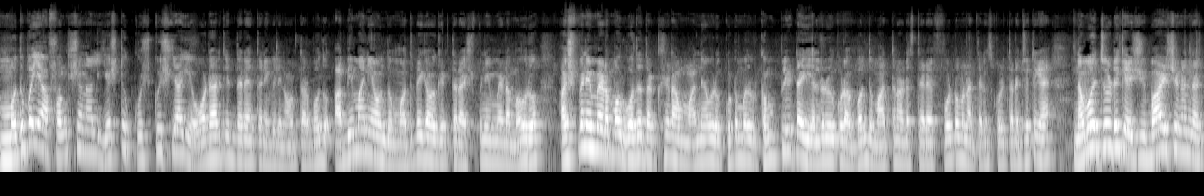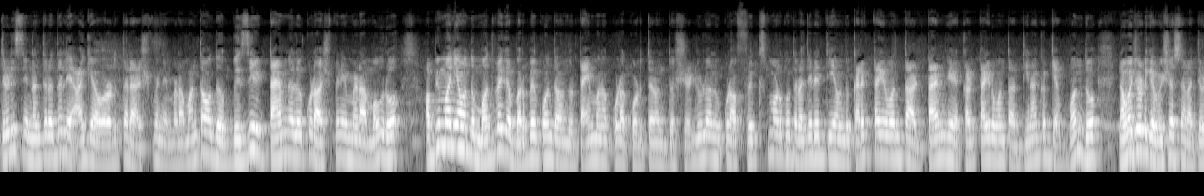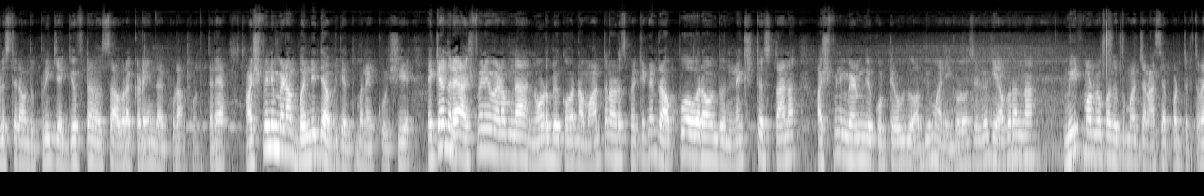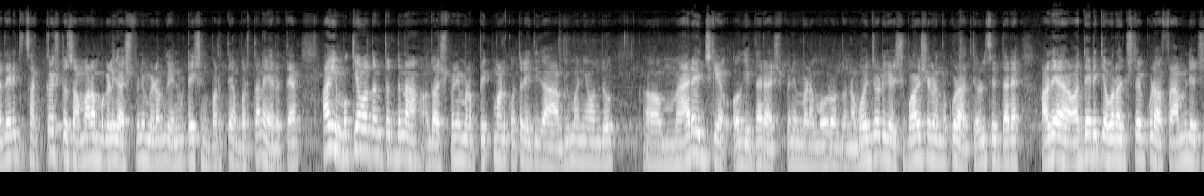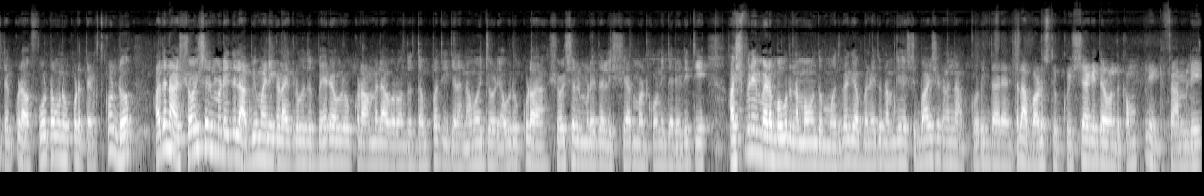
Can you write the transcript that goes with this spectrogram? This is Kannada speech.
ಮದುವೆಯ ಫಂಕ್ಷನ್ ಅಲ್ಲಿ ಎಷ್ಟು ಖುಷಿ ಖುಷಿಯಾಗಿ ಓಡಾಡ್ತಿದ್ದಾರೆ ಅಂತ ನೀವು ಇಲ್ಲಿ ನೋಡ್ತಾ ಇರ್ಬೋದು. ಅಭಿಮಾನಿಯ ಒಂದು ಮದುವೆಗೆ ಹೋಗಿರ್ತಾರೆ ಅಶ್ವಿನಿ ಮೇಡಮ್ ಅವರು. ಅಶ್ವಿನಿ ಮೇಡಮ್ ಅವ್ರು ಹೋದ ತಕ್ಷಣ ಮನೆಯವರು, ಕುಟುಂಬದವರು ಕಂಪ್ಲೀಟ್ ಆಗಿ ಎಲ್ಲರೂ ಕೂಡ ಬಂದು ಮಾತನಾಡಿಸ್ತಾರೆ ಫೋಟೋವನ್ನ ತೆಗೆಸ್ಕೊಳ್ತಾರೆ. ಜೊತೆಗೆ ನವಜೋಡಿಗೆ ಶುಭಾಶಯಗಳನ್ನ ತಿಳಿಸಿ ನಂತರದಲ್ಲಿ ಹಾಗೆ ಹೊರಡ್ತಾರೆ ಅಶ್ವಿನಿ ಮೇಡಮ್. ಅಂತ ಒಂದು ಬ್ಯುಸಿ ಟೈಮ್ನಲ್ಲೂ ಕೂಡ ಅಶ್ವಿನಿ ಮೇಡಮ್ ಅವರು ಅಭಿಮಾನಿಯ ಒಂದು ಮದುವೆಗೆ ಬರಬೇಕು ಅಂತ ಒಂದು ಟೈಮನ್ನು ಕೂಡ ಕೊಡ್ತಾರೆ ಒಂದು ಶೆಡ್ಯೂಲ್ ಅನ್ನು ಕೂಡ ಫಿಕ್ಸ್ ಮಾಡ್ಕೊತಾರೆ. ಅದೇ ರೀತಿಯ ಒಂದು ಕರೆಕ್ಟ್ ಆಗಿರುವಂತಹ ಟೈಮ್ಗೆ ಕರೆಕ್ಟ್ ಆಗಿರುವಂತಹ ದಿನಾಂಕಕ್ಕೆ ಬಂದು ನವಜೋಡಿಗೆ ವಿಶೇಷನ ತಿಳಿಸ್ತಾರೆ, ಒಂದು ಪ್ರೀತಿಯ ಗಿಫ್ಟ್ ಅನ್ನು ಸಹ ಅವರ ಕಡೆಯಿಂದ ಕೂಡ ಕೊಡ್ತಾರೆ. ಅಶ್ವಿನಿ ಮೇಡಮ್ ಬಂದಿದ್ದೆ ಅವರಿಗೆ ತುಂಬಾ ಖುಷಿ. ಯಾಕೆಂದ್ರೆ ಅಶ್ವಿನಿ ಮೇಡಮ್ನ ನೋಡಬೇಕು, ಅವ್ರನ್ನ ಮಾತನಾಡಿಸ್ಬೇಕು. ಯಾಕೆಂದರೆ ಅಪ್ಪು ಅವರ ಒಂದು ನೆಕ್ಸ್ಟ್ ಸ್ಥಾನ ಅಶ್ವಿನಿ ಮೇಡಮ್ಗೆ ಕೊಟ್ಟಿರುವುದು ಅಭಿಮಾನಿಗಳು. ಸೊ ಹೀಗಾಗಿ ಅವರನ್ನು ಮೀಟ್ ಮಾಡಬೇಕು ಅಂತ ತುಂಬ ಜನ ಆಸೆ ಪಡ್ತಿರ್ತಾರೆ. ಅದೇ ರೀತಿ ಸಾಕಷ್ಟು ಸಮಾರಂಭಗಳಿಗೆ ಅಶ್ವಿನಿ ಮೇಡಮ್ಗೆ ಇನ್ವಿಟೇಷನ್ ಬರ್ತೆ, ಬರ್ತಾನೆ ಇರುತ್ತೆ. ಹಾಗೆ ಮುಖ್ಯವಾದಂಥದ್ದನ್ನ ಒಂದು ಅಶ್ವಿನಿ ಮೇಡಮ್ ಪಿಕ್ ಮಾಡ್ಕೊತಾರೆ. ಇದೀಗ ಅಭಿಮಾನಿಯ ಒಂದು ಮ್ಯಾರೇಜ್ಗೆ ಹೋಗಿದ್ದಾರೆ. ಅಶ್ವಿನಿ ಮೇಡಮ್ ಅವರು ಒಂದು ನವಜೋಡಿಗೆ ಶುಭಾಶಯಗಳನ್ನು ಕೂಡ ತಿಳಿಸಿದ್ದಾರೆ. ಅದೇ ಅದೇ ರೀತಿ ಅವರ ಜೊತೆ ಕೂಡ ಫ್ಯಾಮಿಲಿಯ ಜೊತೆ ಕೂಡ ಫೋಟೋವನ್ನು ಕೂಡ ತೆಗೆದುಕೊಂಡು ಅದನ್ನು ಸೋಷಿಯಲ್ ಮೀಡಿಯಾದಲ್ಲಿ ಅಭಿಮಾನಿಗಳಾಗಿರ್ಬೋದು ಬೇರೆಯವರು ಕೂಡ, ಆಮೇಲೆ ಅವರ ಒಂದು ದಂಪತಿ ಇದೆಯಲ್ಲ, ನವಜೋಡಿ, ಅವರು ಕೂಡ ಸೋಷಿಯಲ್ ಮೀಡಿಯಾದಲ್ಲಿ ಶೇರ್ ಮಾಡ್ಕೊಂಡಿದ್ದಾರೆ ಈ ರೀತಿ. ಅಶ್ವಿನಿ ಮೇಡಮ್ ಅವರು ನಮ್ಮ ಒಂದು ಮದುವೆಗೆ ಬಂದಿದ್ದು ನಮಗೆ ಶುಭಾಶಯಗಳನ್ನು ಕೋರಿದ್ದಾರೆ ಅಂತೆಲ್ಲ ಭಾಳಷ್ಟು ಖುಷಿಯಾಗಿದ್ದಾರೆ ಒಂದು ಕಂಪ್ಲೀಟ್ ಫ್ಯಾಮಿಲಿ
